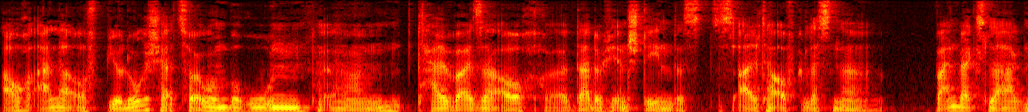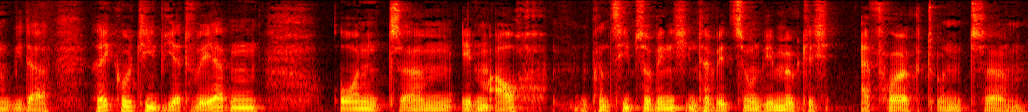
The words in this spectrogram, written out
auch alle auf biologischer Erzeugung beruhen, ähm, teilweise auch äh, dadurch entstehen, dass das alte aufgelassene Weinbergslagen wieder rekultiviert werden und ähm, eben auch im Prinzip so wenig Intervention wie möglich erfolgt. Und ähm,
